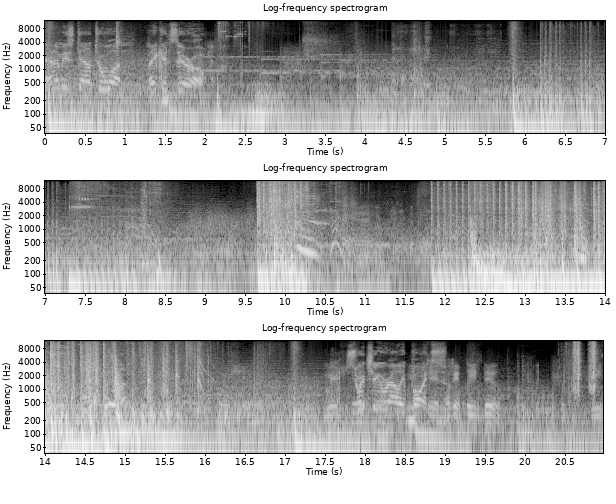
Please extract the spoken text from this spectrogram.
Enemies down to one. Make it zero. Yeah, you're kind of the man. Your shit. Your shit, Switching rally points. Okay, please do. Please.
